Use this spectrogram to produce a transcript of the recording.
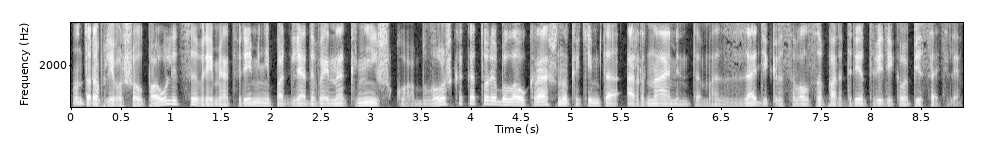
Он торопливо шел по улице, время от времени поглядывая на книжку, обложка которой была украшена каким-то орнаментом, а сзади красовался портрет великого писателя.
